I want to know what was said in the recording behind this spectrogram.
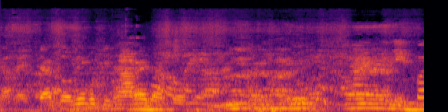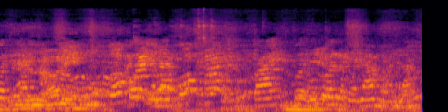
จะเล่นมือเบิดเออเบิดอ่านนี่ยนี่ทำเรื่องเรื่องเรื่องว่านี่ถวายเรื่องที่ที่กโซมนี่มากินห้าได้จานโซมเปิดอันนี้เปิดอะไรไปเปิดเปิดแล้วก็น้ำมันนะ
